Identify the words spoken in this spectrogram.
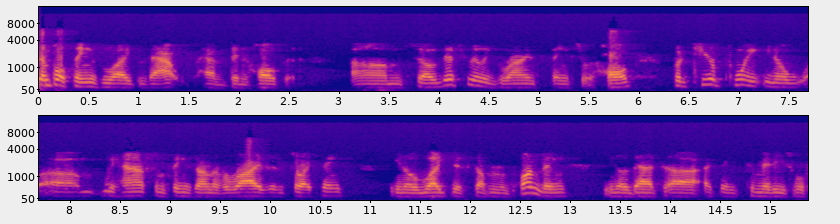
simple things like that have been halted. Um, so this really grinds things to a halt. But to your point, you know, um, we have some things on the horizon. So I think, you know, like this government funding, you know, that uh, I think committees will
